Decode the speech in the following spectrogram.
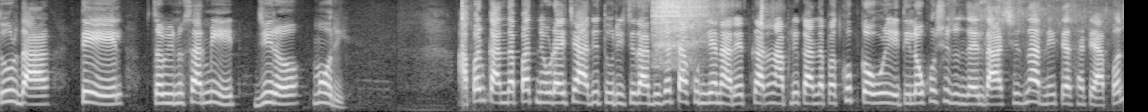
तूर डाळ तेल चवीनुसार मीठ जिरं मोहरी. आपण कांदापात निवडायच्या आधी तुरीची डाळ भिजत टाकून घेणार आहेत कारण आपली कांदापात खूप कवळी येते लवकर शिजून जाईल डाळ शिजणार नाही. त्यासाठी आपण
